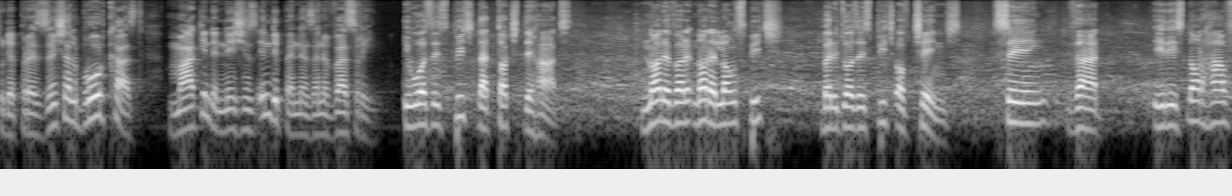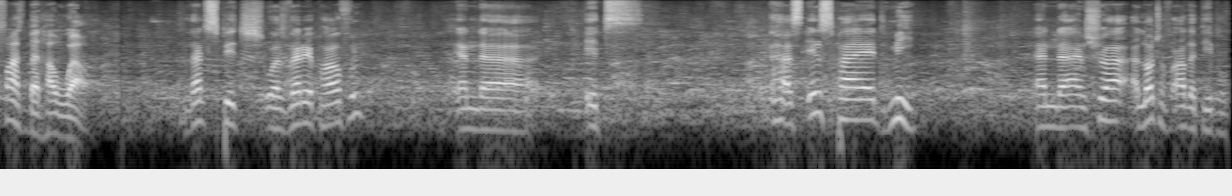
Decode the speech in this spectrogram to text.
to the presidential broadcast marking the nation's independence anniversary. It was a speech that touched the heart. Not a, very, not a long speech, but it was a speech of change, saying that it is not how fast, but how well. That speech was very powerful, and uh, it has inspired me, and I'm sure a lot of other people.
